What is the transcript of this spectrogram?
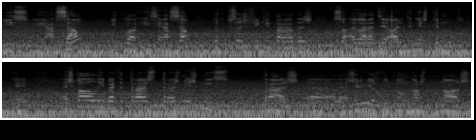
isso em ação e coloquem isso em ação do que pessoas que fiquem paradas só agora a dizer, olha, tenho este canudo, ok? A escola liberta traz, traz mesmo isso. Traz, uh, aliás, eu e a Ruth, nós, nós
